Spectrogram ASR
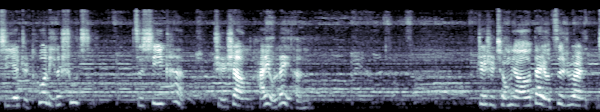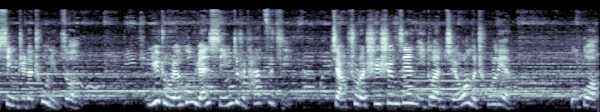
几页纸脱离了书籍，仔细一看，纸上还有泪痕。这是琼瑶带有自传性质的处女作，女主人公原型就是她自己，讲述了师生间一段绝望的初恋。不过，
